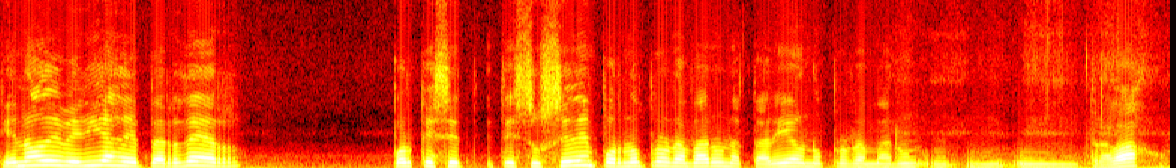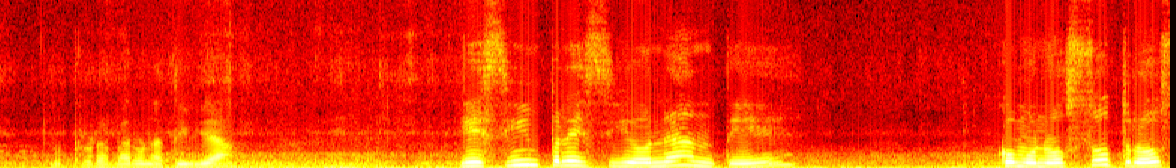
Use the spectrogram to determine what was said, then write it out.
que no deberías de perder porque se te suceden por no programar una tarea o no programar un, trabajo, no programar una actividad. Y es impresionante como nosotros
